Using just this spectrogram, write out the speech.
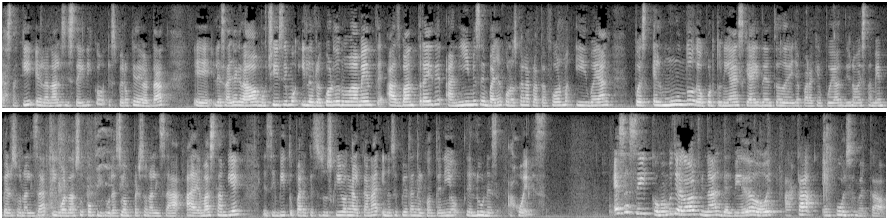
hasta aquí el análisis técnico. Espero que de verdad eh, les haya agradado muchísimo y les recuerdo nuevamente, Asban Trader, anímense, vayan, conozcan la plataforma y vean pues el mundo de oportunidades que hay dentro de ella para que puedan de una vez también personalizar y guardar su configuración personalizada. Además también les invito para que se suscriban al canal y no se pierdan el contenido de lunes a jueves. Es así como hemos llegado al final del video de hoy acá en Pulso Mercado.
